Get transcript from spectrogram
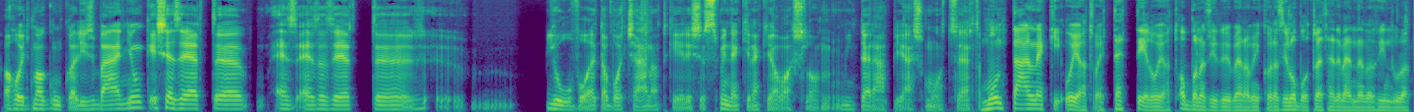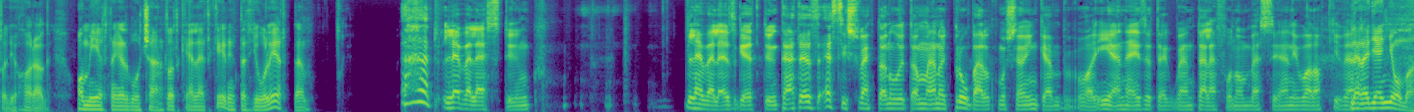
ahogy magunkkal is bánjunk, és ezért eh, ez, ez azért jó volt a bocsánatkérés, ezt mindenkinek javaslom, mint terápiás módszert. Mondtál neki olyat, vagy tettél olyat abban az időben, amikor az lobot vetett benned az indulat vagy a harag, amiért neked bocsánatot kellett kérni? Tehát jól értem? Hát leveleztünk, levelezgettünk. Tehát ez, ezt is megtanultam már, hogy próbálok most inkább ilyen helyzetekben telefonon beszélni valakivel. Ne legyen nyoma.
